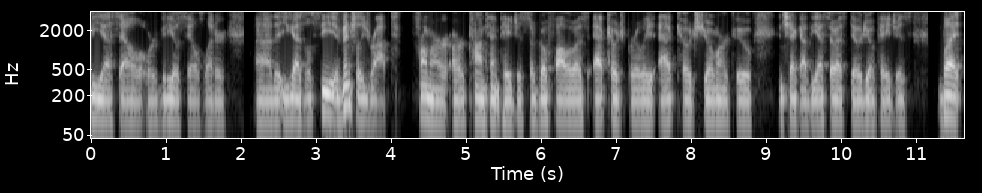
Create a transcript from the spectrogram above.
VSL or video sales letter uh, that you guys will see eventually dropped from our, our content pages. So go follow us at Coach Burly, at Coach Joe Marcoux, and check out the SOS Dojo pages. But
